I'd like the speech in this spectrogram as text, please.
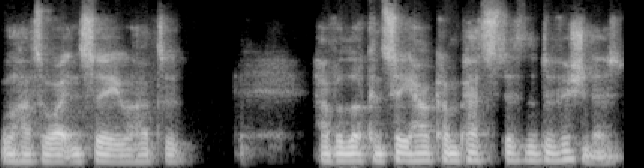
we'll have to wait and see. We'll have to have a look and see how competitive the division is.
